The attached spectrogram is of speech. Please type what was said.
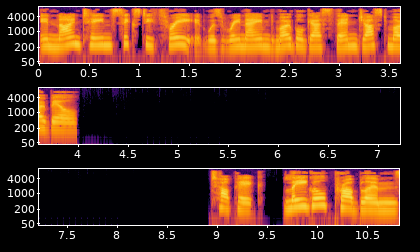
In 1963, it was renamed Mobilgas, then just Mobil. Topic: Legal problems.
